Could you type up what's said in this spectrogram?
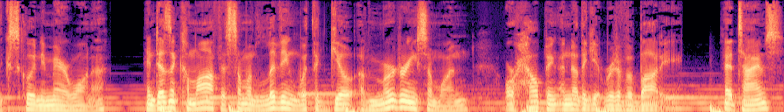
excluding marijuana, and doesn't come off as someone living with the guilt of murdering someone or helping another get rid of a body. At times,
